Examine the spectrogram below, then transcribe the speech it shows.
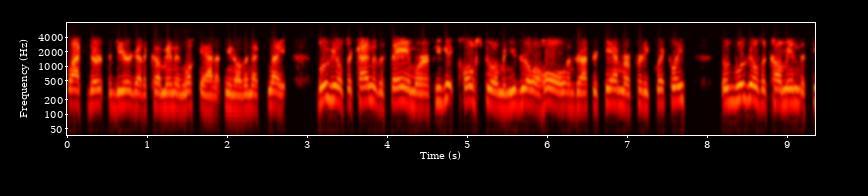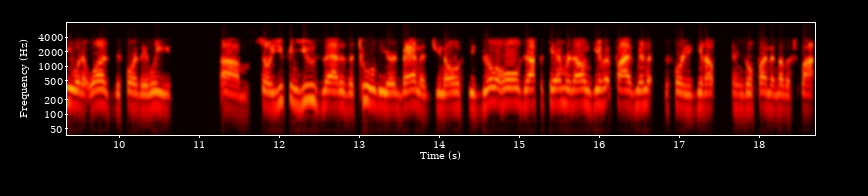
black dirt, the deer got to come in and look at it, you know, the next night. Bluegills are kind of the same, where if you get close to them and you drill a hole and drop your camera pretty quickly, those bluegills will come in to see what it was before they leave. Um, so you can use that as a tool to your advantage. You know, if you drill a hole, drop a camera down, give it five minutes before you get up and go find another spot.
